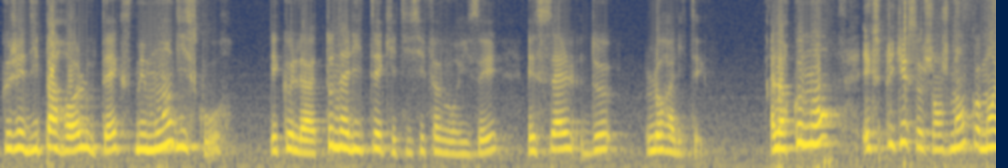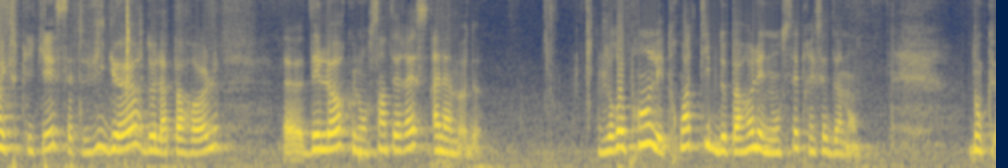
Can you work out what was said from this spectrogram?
que j'ai dit parole ou texte, mais moins discours, et que la tonalité qui est ici favorisée est celle de l'oralité. Alors comment expliquer ce changement? Comment expliquer cette vigueur de la parole euh, dès lors que l'on s'intéresse à la mode? Je reprends les trois types de paroles énoncées précédemment. Donc,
